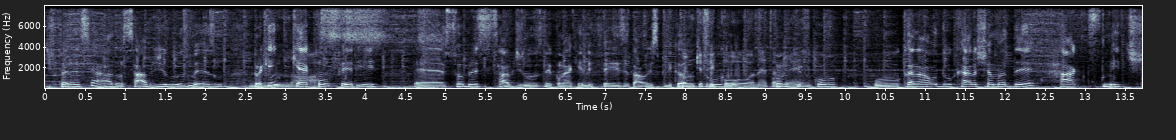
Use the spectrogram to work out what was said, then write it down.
diferenciada, um sabre de luz mesmo. Pra quem Nossa. quer conferir é, sobre esse sabre de luz, ver como é que ele fez e tal, explicando Como que tudo, ficou, né, Como também. que ficou. O canal do cara chama The Hacksmith.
